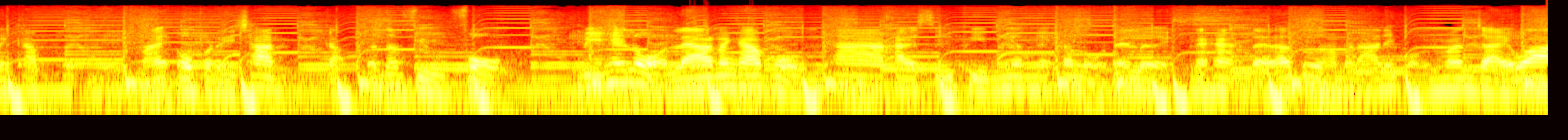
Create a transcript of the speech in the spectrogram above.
นะครับผม Night Operation กับ Battlefield 4 มีให้โหลดแล้วนะครับผมถ้าใครซื้อพรีเมียมเนี่ยก็โหลดได้เลยนะฮะ แต่ถ้าตัวธรรมดาที่ผมไม่มั่นใจว่า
